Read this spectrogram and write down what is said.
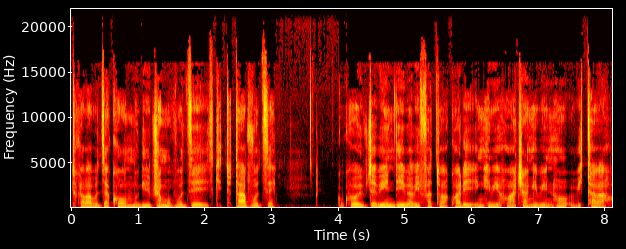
Tukababuza ko mugira ico muvuze tutavuze kuko ivyo bindi biba bifatwa ko ari nk'ibihuha canke ibintu bitabaho.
